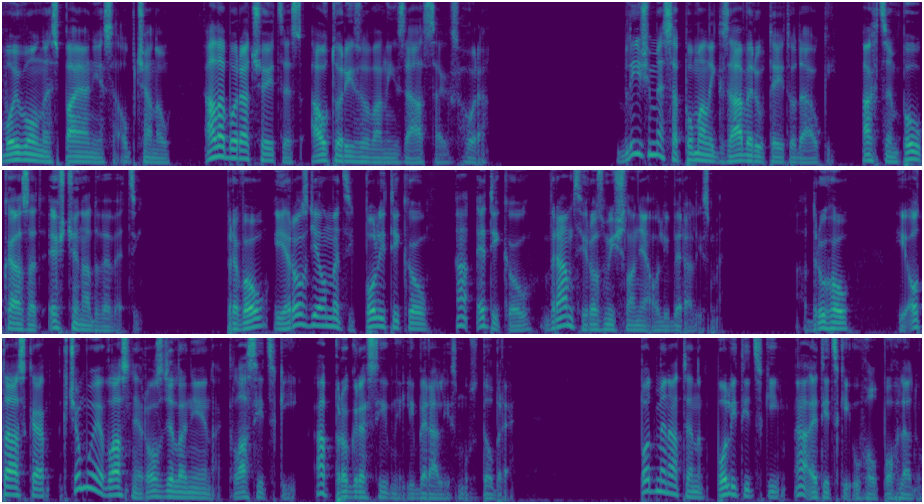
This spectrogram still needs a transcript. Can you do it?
svojvoľné spájanie sa občanov, alebo radšej cez autorizovaný zásah z hora. Blížime sa pomaly k záveru tejto dávky a chcem poukázať ešte na dve veci. Prvou je rozdiel medzi politikou a etikou v rámci rozmýšľania o liberalizme. A druhou je otázka, k čomu je vlastne rozdelenie na klasický a progresívny liberalizmus dobré. Poďme na ten politický a etický uhol pohľadu.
